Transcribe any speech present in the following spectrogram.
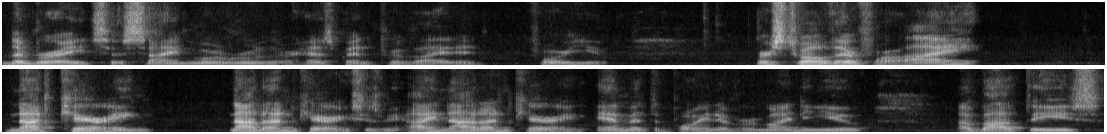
liberates, assigned world ruler has been provided for you. Verse 12, therefore, I, not caring, not uncaring, excuse me, I, not uncaring, am at the point of reminding you about these,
